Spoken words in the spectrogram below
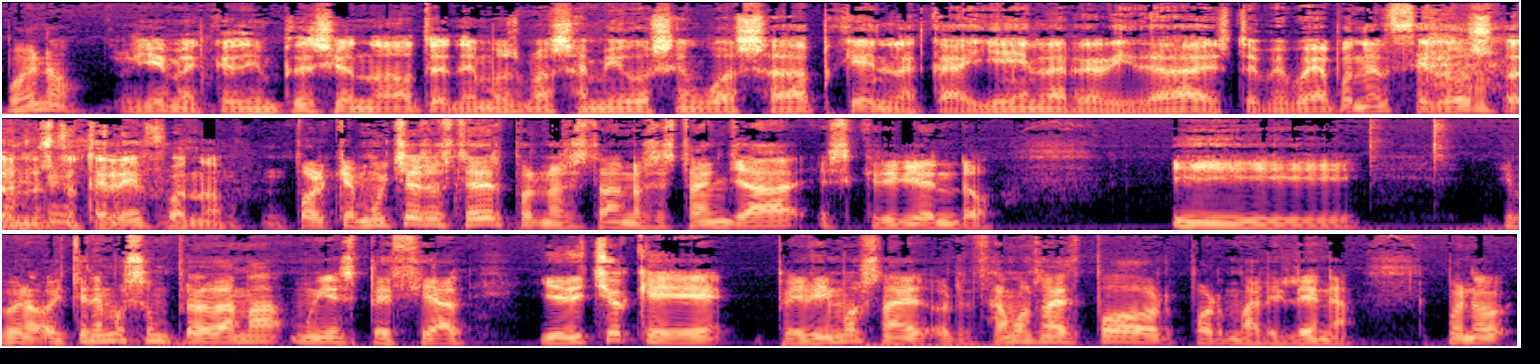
bueno. Oye, me quedo impresionado. Tenemos más amigos en WhatsApp que en la calle y en la realidad. Esto me voy a poner celoso de nuestro teléfono. Porque muchos de ustedes pues nos están, nos están ya escribiendo. Y, y bueno, hoy tenemos un programa muy especial. Y he dicho que pedimos una vez, rezamos una vez por, por Marilena. Bueno,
